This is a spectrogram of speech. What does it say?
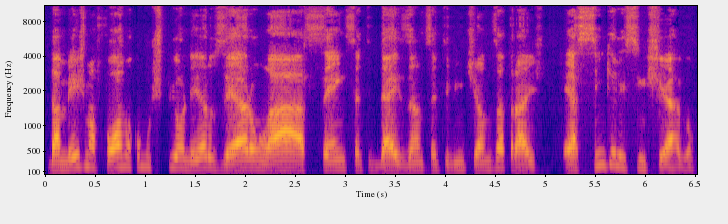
da mesma forma como os pioneiros eram lá há 100, 110 anos, 120 anos atrás. É assim que eles se enxergam.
